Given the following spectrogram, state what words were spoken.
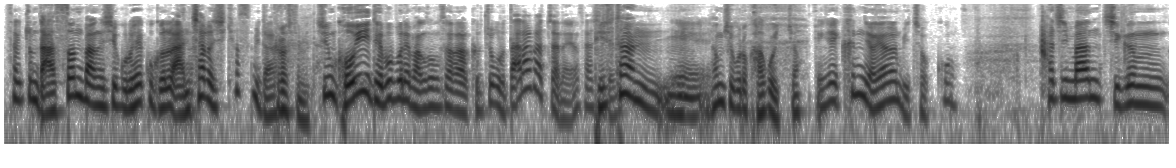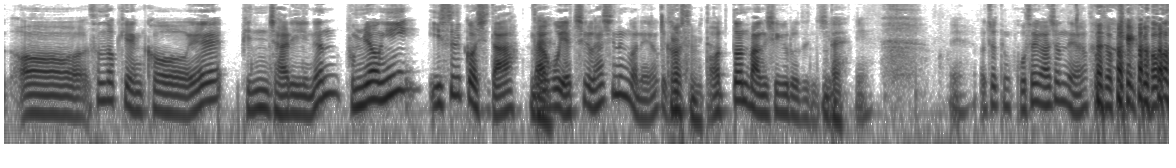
사실 좀 낯선 방식으로 했고 그걸 안착을 시켰습니다. 그렇습니다. 지금 거의 대부분의 방송사가 그쪽으로 따라갔잖아요. 사실 비슷한 예. 형식으로 가고 있죠. 굉장히 큰 영향을 미쳤고 하지만 지금 어, 손석희 앵커의 빈 자리는 분명히 있을 것이다라고 예측을 하시는 거네요. 그죠? 그렇습니다. 어떤 방식으로든지. 네. 예. 예. 어쨌든 고생하셨네요. 손석희 앵커.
